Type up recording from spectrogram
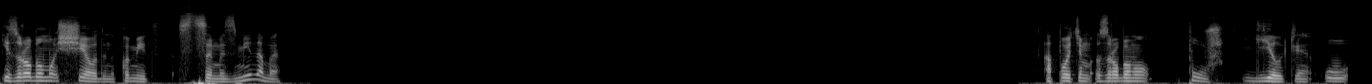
і зробимо ще один коміт з цими змінами. А потім зробимо push гілки у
